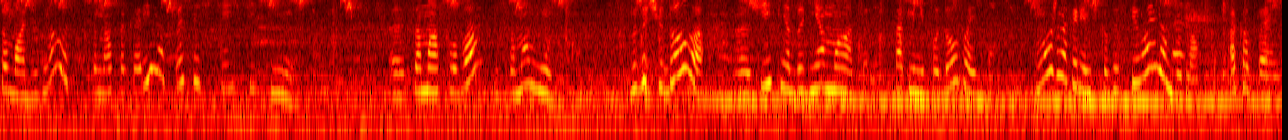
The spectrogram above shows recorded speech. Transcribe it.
сама дізналася, що наша Каріна пише ще й пісні. Е, Сама слова і сама музика. Дуже чудова е, пісня до Дня Матері. Так мені подобається. Можна, Каріночка, заспівай нам, будь ласка, акапельно.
